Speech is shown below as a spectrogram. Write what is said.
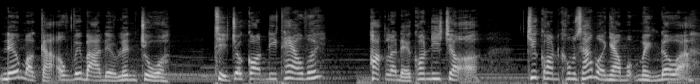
Nếu mà cả ông với bà đều lên chùa Thì cho con đi theo với, Hoặc là để con đi chợ, Chứ con không dám ở nhà một mình đâu ạ.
